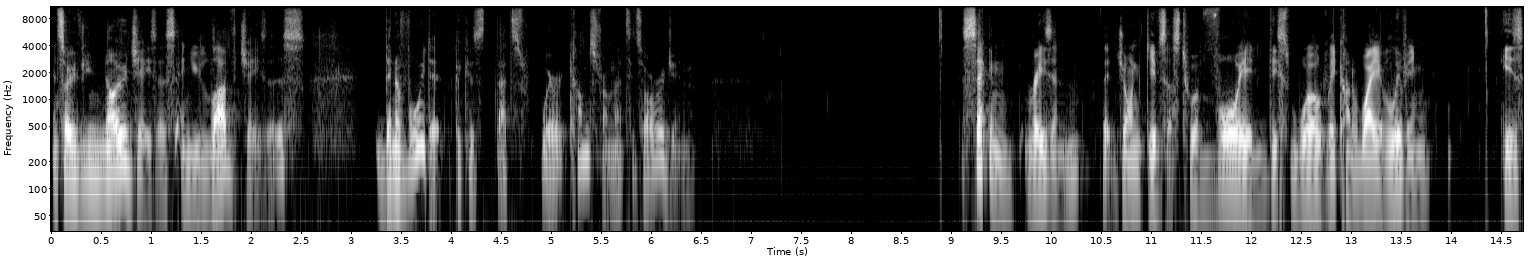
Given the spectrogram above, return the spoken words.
And so if you know Jesus and you love Jesus, then avoid it because that's where it comes from. That's its origin. The second reason that John gives us to avoid this worldly kind of way of living is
